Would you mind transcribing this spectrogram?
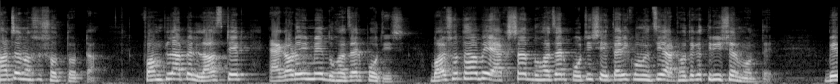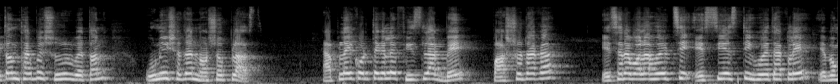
হাজার নশো সত্তরটা। ফর্ম ফিল আপের লাস্ট ডেট এগারোই মে দু হাজার পঁচিশ। বয়স হতে হবে এক সাত দু হাজার পঁচিশ এই তারিখ অনুযায়ী আঠেরো থেকে তিরিশের মধ্যে। বেতন থাকবে শুরুর বেতন উনিশ হাজার নশো প্লাস। অ্যাপ্লাই করতে গেলে ফিস লাগবে পাঁচশো টাকা এছাড়া বলা হয়েছে, এসসি, এসটি হয়ে থাকলে এবং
